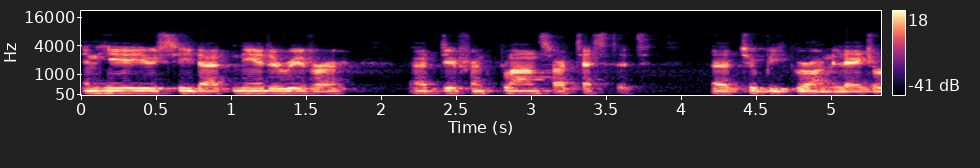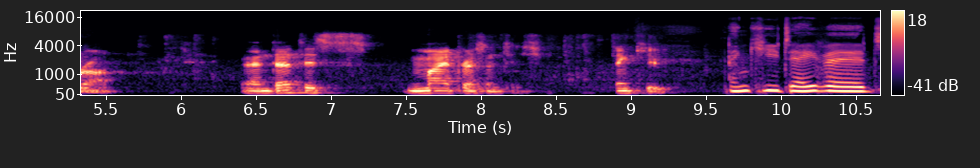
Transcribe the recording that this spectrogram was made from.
And here you see that near the river, uh, different plants are tested to be grown later on. And that is my presentation. Thank you. Thank you, David.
